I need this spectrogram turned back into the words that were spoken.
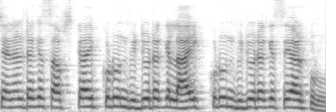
চ্যানেলটাকে সাবস্ক্রাইব করুন, ভিডিওটাকে লাইক করুন, ভিডিওটাকে শেয়ার করুন।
